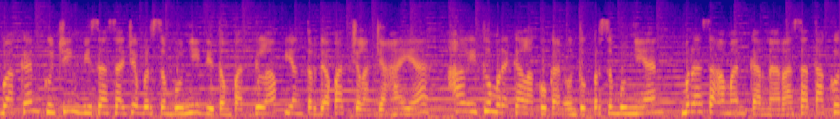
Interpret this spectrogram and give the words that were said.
Bahkan kucing bisa saja bersembunyi di tempat gelap yang terdapat celah cahaya, hal itu mereka lakukan untuk persembunyian, merasa aman karena rasa takut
